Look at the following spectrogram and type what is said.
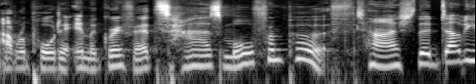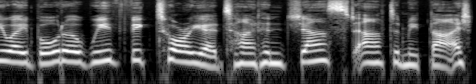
Our reporter Emma Griffiths has more from Perth. Tash, the WA border with Victoria tightened just after midnight.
